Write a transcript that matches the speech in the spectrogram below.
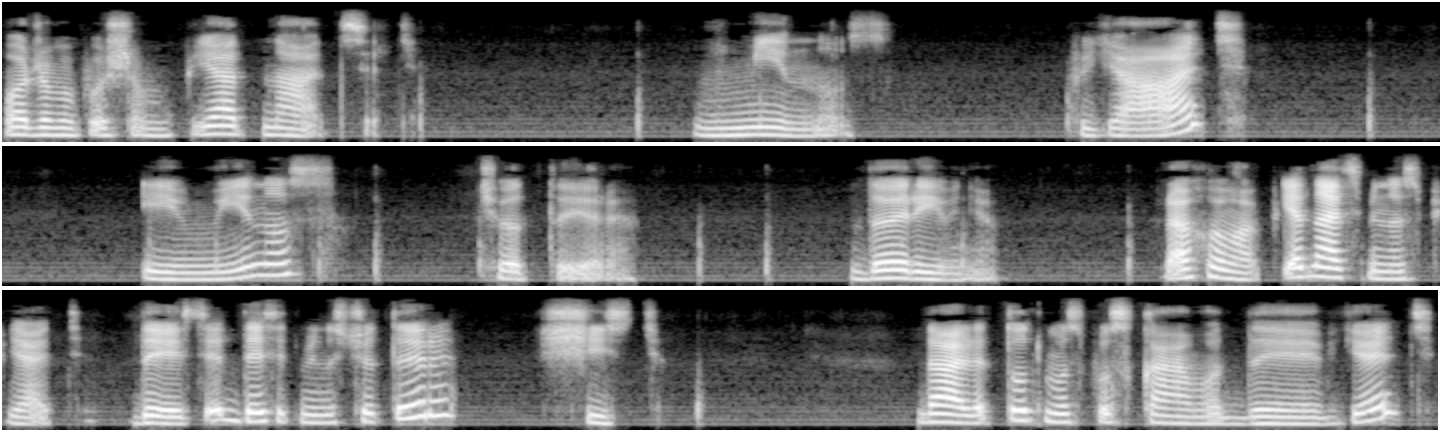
Отже, ми пишемо 15 мінус 5 і мінус 4. Дорівнює. Рахуємо 15 мінус 5 10. 10 мінус 4 6. Далі тут ми спускаємо 9.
